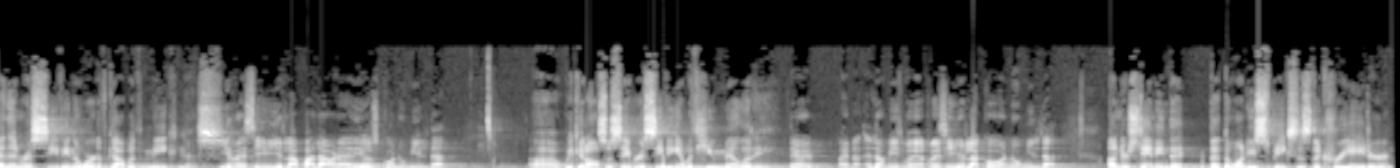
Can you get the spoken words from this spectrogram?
and then receiving the word of God with meekness. y recibir la palabra de Dios con humildad. Uh, we could also say receiving it with humility, De- bueno, es lo mismo, de recibirla con humildad. understanding that, that the one who speaks is the creator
